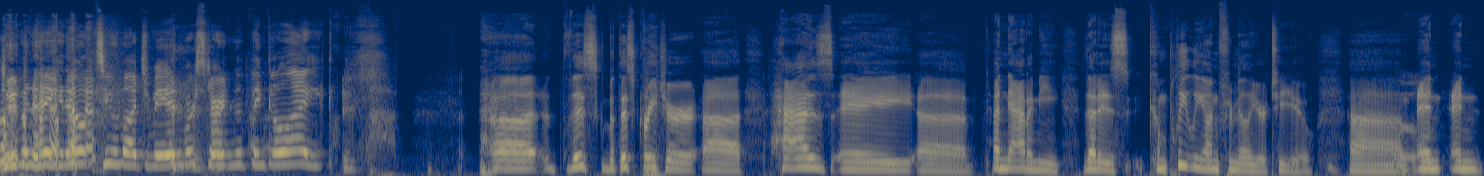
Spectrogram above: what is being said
We've been hanging out too much, man. We're starting to think alike. Uh, this but this creature uh, has a uh, anatomy that is completely unfamiliar to you, um, and and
